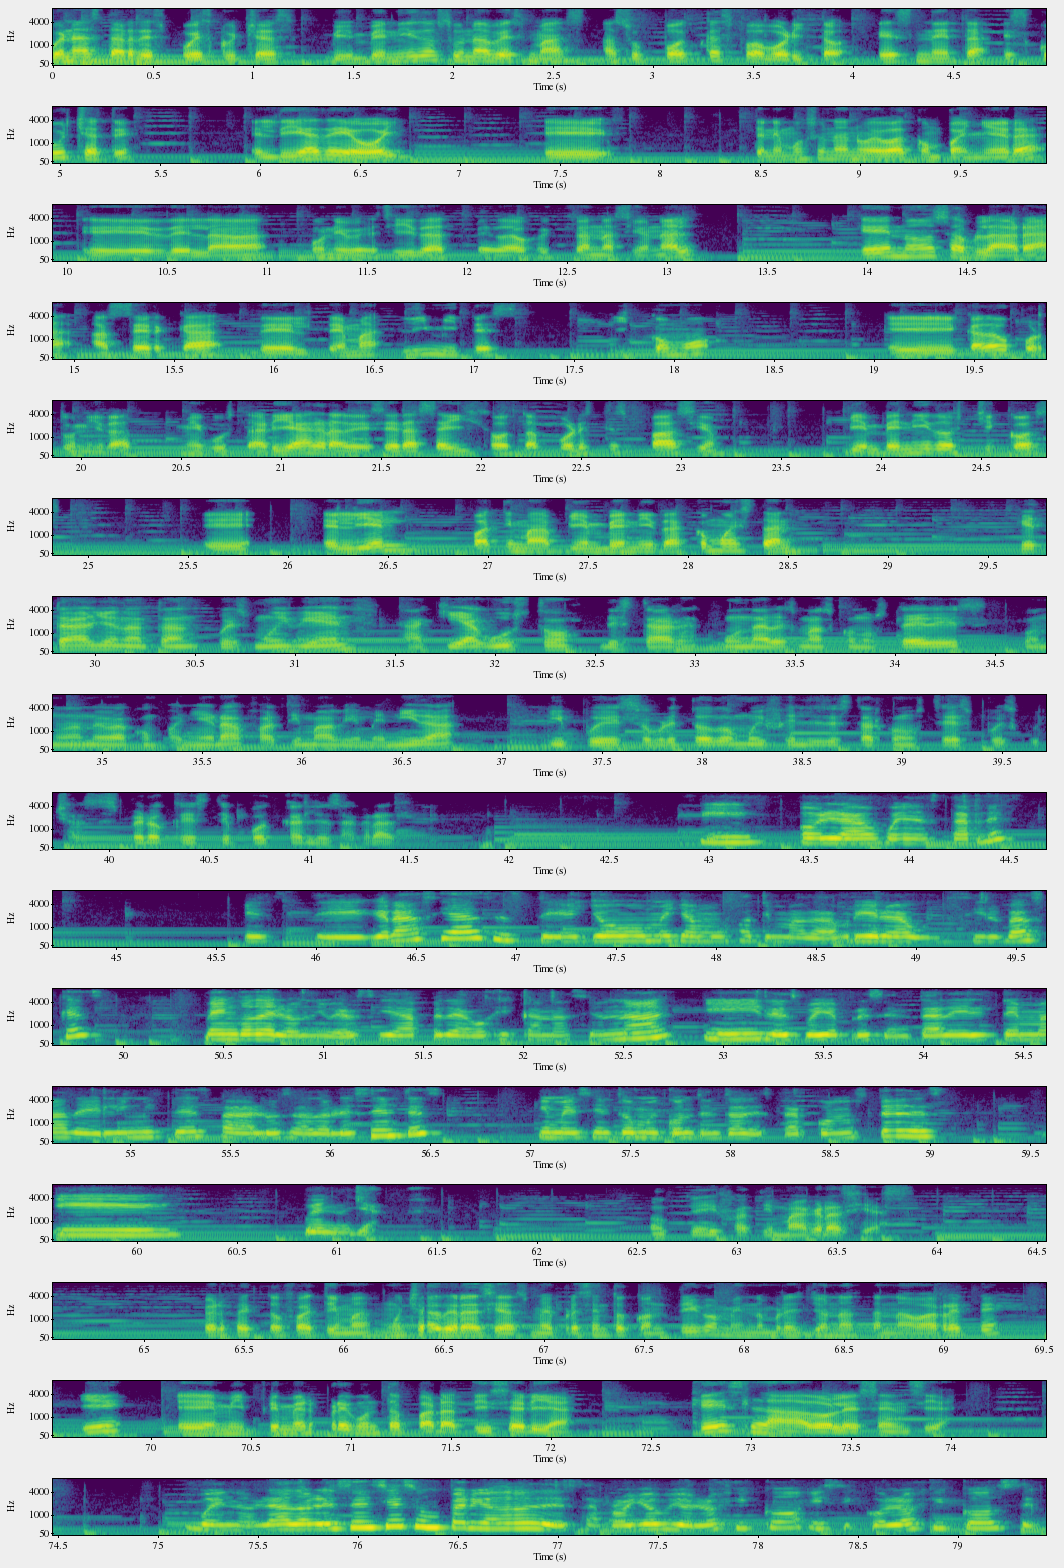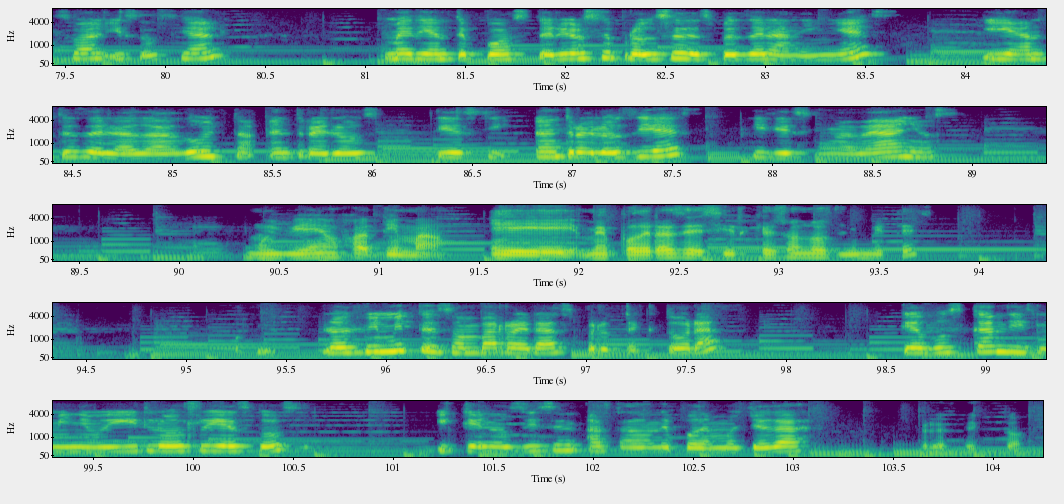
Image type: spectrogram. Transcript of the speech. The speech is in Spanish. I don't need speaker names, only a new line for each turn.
Buenas tardes, pues escuchas. Bienvenidos una vez más a su podcast favorito, Es Neta, Escúchate. El día de hoy eh, tenemos una nueva compañera eh, de la Universidad Pedagógica Nacional que nos hablará acerca del tema límites y cómo eh, cada oportunidad me gustaría agradecer a CIJ por este espacio. Bienvenidos chicos. Eliel, Fátima, bienvenida. ¿Cómo están?
¿Qué tal, Jonathan? Pues muy bien, aquí a gusto de estar una vez más con ustedes, con una nueva compañera, Fátima, bienvenida. Y pues sobre todo muy feliz de estar con ustedes, pues escuchas. Espero que este podcast les agrade.
Sí, hola, buenas tardes. Este, gracias. Este, yo me llamo Fátima Gabriela Wilsil Vázquez. Vengo de la Universidad Pedagógica Nacional y les voy a presentar el tema de límites para los adolescentes y me siento muy contenta de estar con ustedes. Y bueno, ya.
Ok, Fátima, gracias.
Perfecto, Fátima. Muchas gracias. Me presento contigo. Mi nombre es Jonathan Navarrete. Y eh, mi primer pregunta para ti sería, ¿qué es la adolescencia?
Bueno, la adolescencia es un periodo de desarrollo biológico y psicológico, sexual y social. Mediante posterior se produce después de la niñez y antes de la edad adulta, entre los 10, entre los 10 y 19 años.
Muy bien, Fátima. Eh, ¿Me podrás decir qué son los límites?
Los límites son barreras protectoras que buscan disminuir los riesgos y que nos dicen hasta dónde podemos llegar.
Perfecto.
